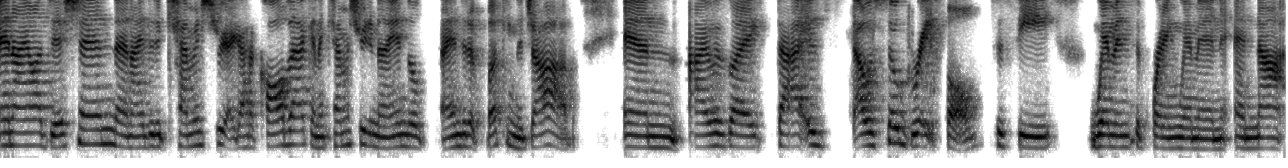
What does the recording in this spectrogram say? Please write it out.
And I auditioned and I did a chemistry. I got a call back and a chemistry, and I ended I ended up booking the job. And I was like, that is I was so grateful to see women supporting women and not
